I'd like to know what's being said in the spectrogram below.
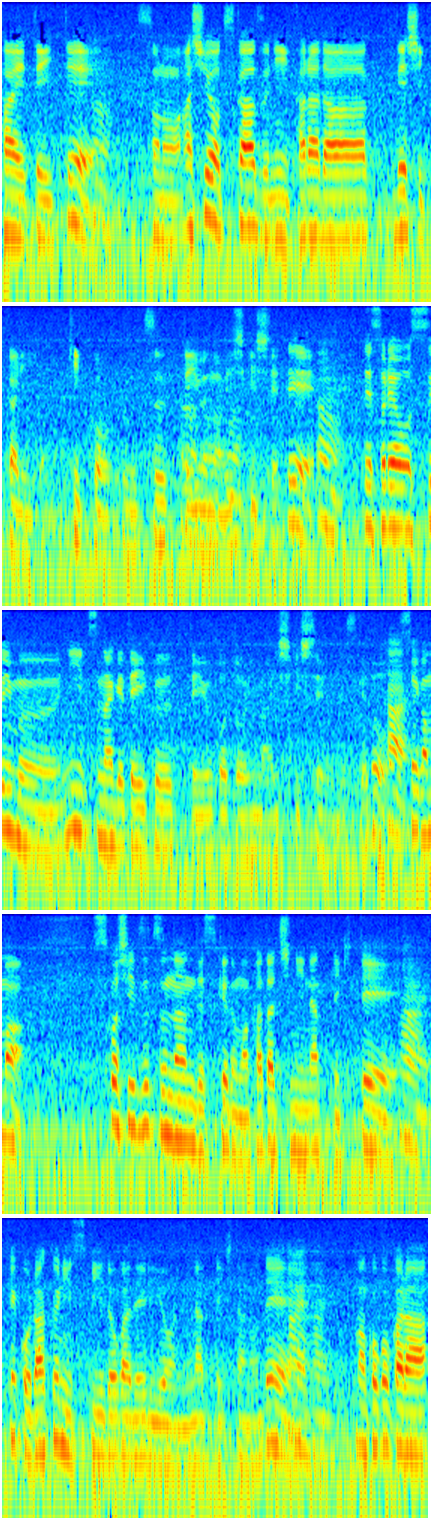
変えていて、その足を使わずに体でしっかりキックを打つっていうのを意識してて、うんでそれをスイムにつなげていくっていうことを今意識してるんですけど、はい。それがまあ少しずつなんですけど、まあ、形になってきて、はい。結構楽にスピードが出るようになってきたので、はいはい。まあ、ここから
